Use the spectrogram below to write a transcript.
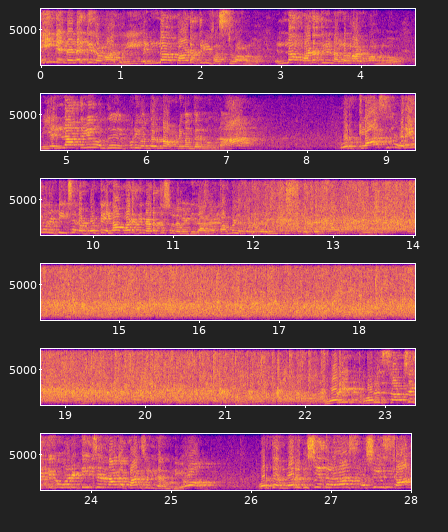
நீங்க நினைக்கிற மாதிரி எல்லா பாடத்திலையும் ஃபர்ஸ்ட் வாங்கணும். எல்லா பாடத்திலையும் நல்ல மார்க் வாங்கணும். நீ எல்லாத்துலயும் வந்து இப்படி வந்துடணும் அப்படி வந்துடணும்னா ஒரு கிளாஸுக்கு ஒரே ஒரு டீச்சரை போட்டு எல்லா பாடத்தையும் நடத்த சொல்ல வேண்டியதானே? தமிழுக்கு ஒருத்தர் இங்கிலீஷ் ஒருத்தர் சயின்ஸ்க்கு ஒருத்தர். ஒரு ஒரு சப்ஜெக்ட்டுக்கு ஒரு டீச்சர் தாங்க தர முடியும்? ஒருத்தர் ஒரு விஷயத்துல தான் ஸ்பெஷலிஸ்ட் ஆக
